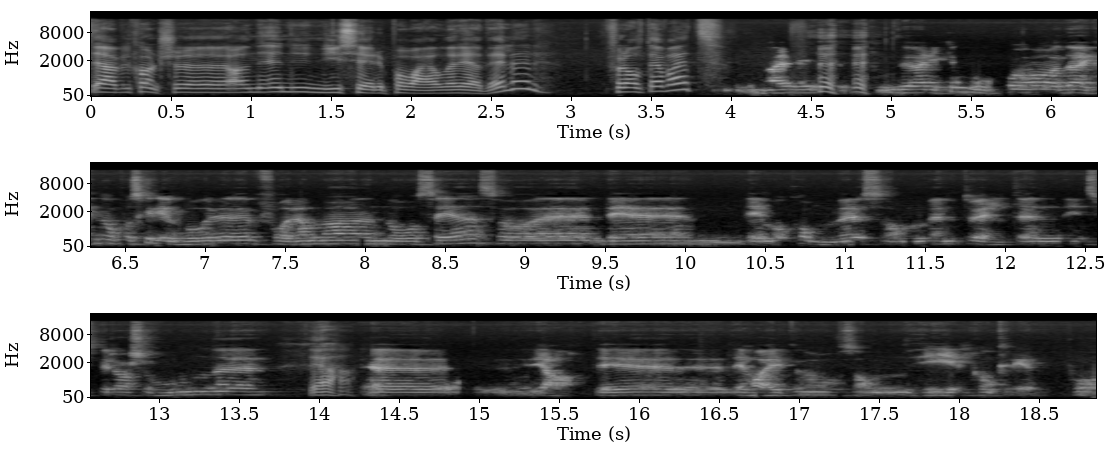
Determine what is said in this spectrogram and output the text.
Det er vel kanskje en, en ny serie på vei allerede, eller? For alt jeg veit? Nei, det er ikke noe på, det ikke noe på skrivebordet foran meg nå, ser jeg. Så eh, det, det må komme som eventuelt en inspirasjon. eh, Ja. uh, ja, det, det har jeg ikke noe sånn helt konkret på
